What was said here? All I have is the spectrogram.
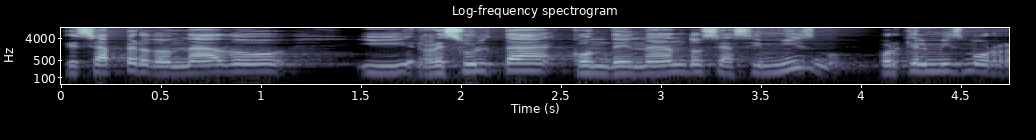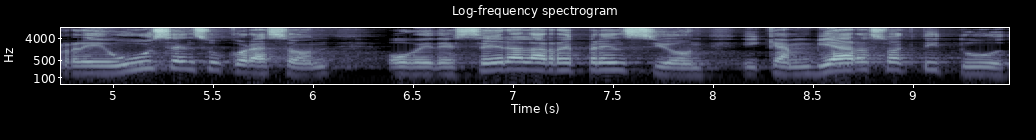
que sea perdonado y resulta condenándose a sí mismo, porque él mismo rehúsa en su corazón obedecer a la reprensión y cambiar su actitud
